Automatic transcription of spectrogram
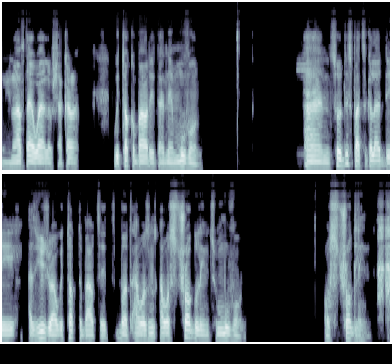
you know, after a while of Shakara, we talk about it and then move on. And so this particular day, as usual, we talked about it, but I wasn't, I was struggling to move on. I was struggling.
